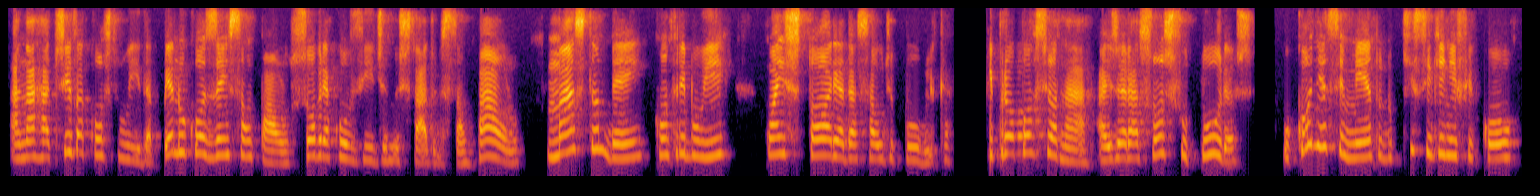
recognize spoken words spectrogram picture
a narrativa construída pelo COSEM São Paulo sobre a Covid no estado de São Paulo, mas também contribuir com a história da saúde pública e proporcionar às gerações futuras o conhecimento do que significou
